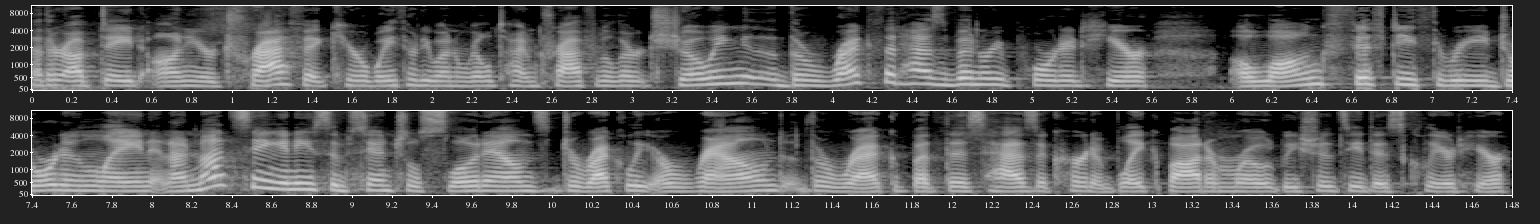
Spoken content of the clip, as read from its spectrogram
Another update on your traffic here. WAAY 31 real-time traffic alert showing the wreck that has been reported here along 53 Jordan Lane, and I'm not seeing any substantial slowdowns directly around the wreck, but this has occurred at Blake Bottom Road. We should see this cleared here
